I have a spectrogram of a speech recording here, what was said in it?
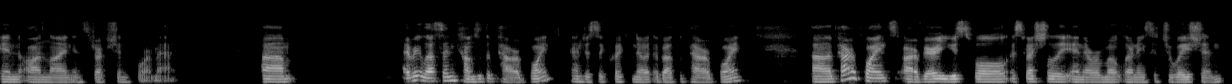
in online instruction format. Um, every lesson comes with a PowerPoint, and just a quick note about the PowerPoint. Uh, PowerPoints are very useful, especially in a remote learning situation,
